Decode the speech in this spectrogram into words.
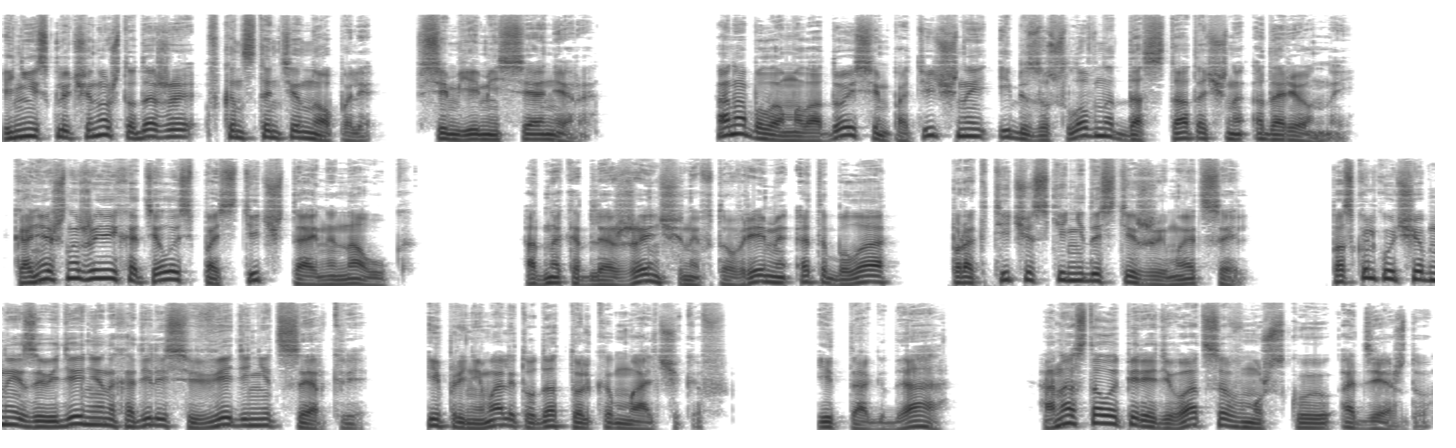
И не исключено, что даже в Константинополе, в семье миссионера. Она была молодой, симпатичной и, безусловно, достаточно одаренной. Конечно же, ей хотелось постичь тайны наук. Однако для женщины в то время это была практически недостижимая цель, поскольку учебные заведения находились в ведении церкви и принимали туда только мальчиков. И тогда она стала переодеваться в мужскую одежду.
